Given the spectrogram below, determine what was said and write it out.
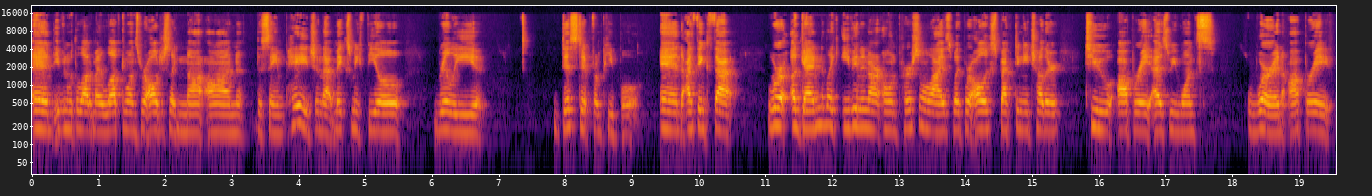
and even with a lot of my loved ones we're all just like not on the same page and that makes me feel really distant from people. And I think that we're again like even in our own personal lives like we're all expecting each other to operate as we once were and operate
